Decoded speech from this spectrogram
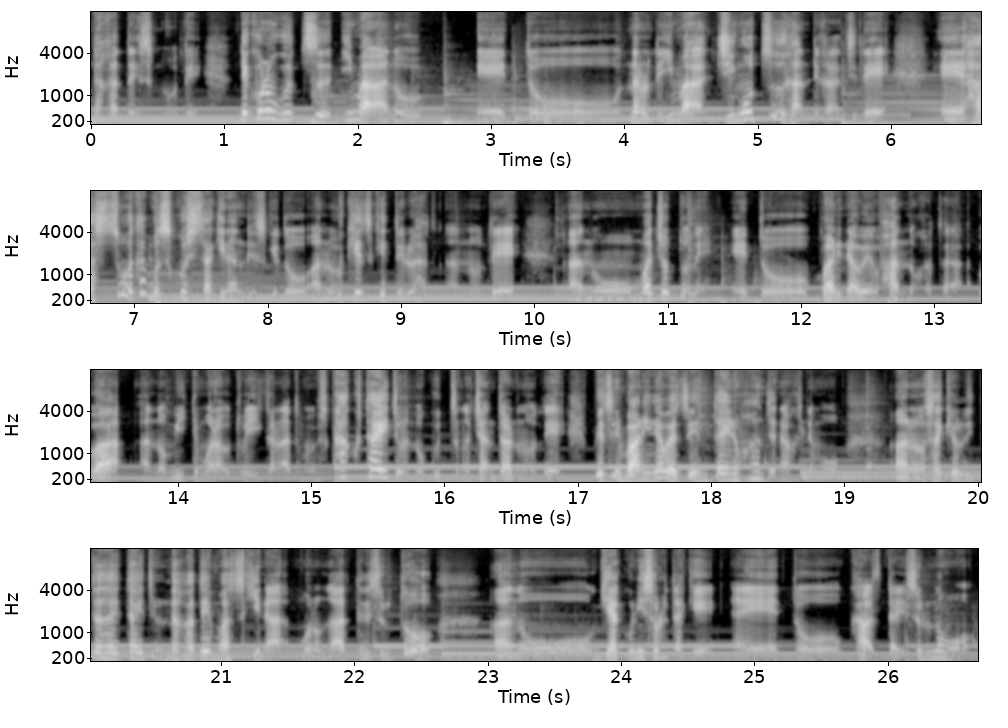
なかったりするので、で、このグッズ、今、あの、えっ、と、なので今、事後通販って形で、えー、発送は多分少し先なんですけど、あの受け付けてるはずなので、あのー、まあ、ちょっとね、えっ、と、バリラウェイファンの方は、あの、見てもらうといいかなと思います。各タイトルのグッズがちゃんとあるので、別にバリラウェイ全体のファンじゃなくても、あの、先ほど言ったタイトルの中で、まあ、好きなものがあったりすると、あの逆にそれだけ、えっ、と、変わったりするのも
